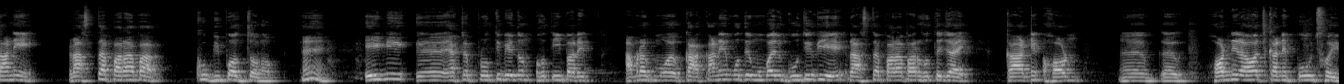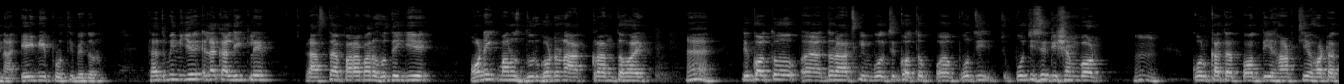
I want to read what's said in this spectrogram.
কানে রাস্তা পারাপার খুব বিপজ্জনক হ্যাঁ? এই নিয়ে একটা প্রতিবেদন হতেই পারে। আমরা কানের মধ্যে মোবাইল গুঁজে দিয়ে রাস্তা পারাপার হতে যায় কানে হর্ন হর্নের আওয়াজ কানে পৌঁছয় না এই নিয়ে প্রতিবেদন। তাহলে তুমি নিজের এলাকা লিখলে রাস্তা পারাপার হতে গিয়ে অনেক মানুষ দুর্ঘটনা আক্রান্ত হয় হ্যাঁ? যে আহ, ধরো আজকে বলছি গত পঁচিশ পঁচিশে ডিসেম্বর হুম কলকাতার পথ দিয়ে হাঁটছে হঠাৎ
